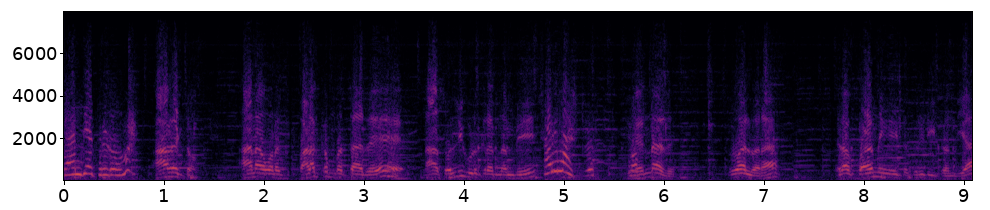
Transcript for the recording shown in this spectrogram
சாந்தியா திருடுவோமா. ஆகட்டும். ஆனா உனக்கு பழக்கம் பத்தாது. நான் சொல்லி கொடுக்கறேன் தம்பி. சரி மாஸ்டர். இது என்னது? ரிவால்வரா ஏதாவது குழந்தைங்க கிட்ட திருடிட்டு வந்தியா?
